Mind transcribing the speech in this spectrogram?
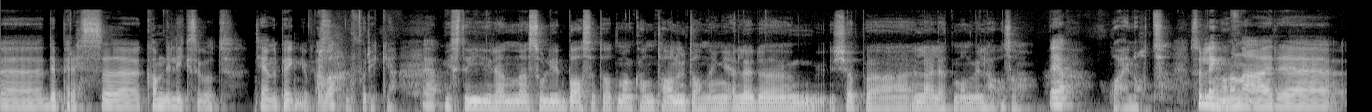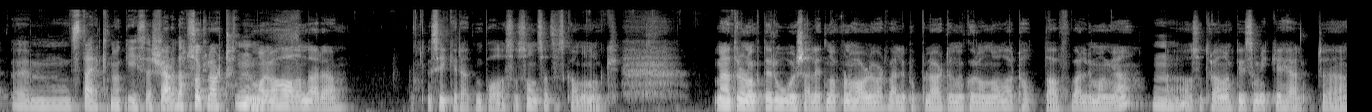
eh, det presset kan de like så godt tjene penger på, da. Hvorfor ikke? Ja. Hvis det gir en eh, solid base til at man kan ta en utdanning eller eh, kjøpe leiligheten man vil ha, altså Ja. why not? Så lenge man er eh, um, sterk nok i seg Ja, da. så klart. Du må jo ha den derre sikkerheten på det, så sånn sett så skal man nok Men jeg tror nok det roer seg litt nå, for nå har det jo vært veldig populært under korona, det har tatt av for veldig mange. Mm. Og så tror jeg nok de som ikke helt uh,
